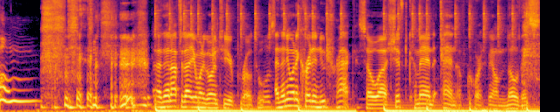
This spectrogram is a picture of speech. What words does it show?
and then after that, you want to go into your Pro Tools, and then you want to create a new track. So uh, Shift Command N, of course, we all know this.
